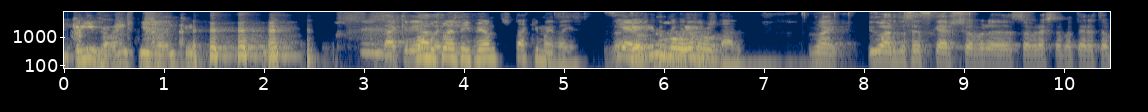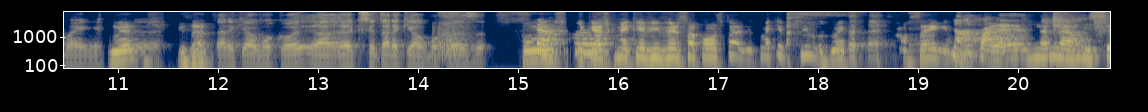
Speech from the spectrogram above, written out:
incrível, é incrível, é incrível. Está criado de aqui. eventos, está aqui uma ideia. E era Eu- eu eu vou- tinha eu Bem, Eduardo, não sei se queres sobre, sobre esta matéria também menos, Eh, exato. dar aqui alguma coisa, acrescentar aqui alguma coisa. Pelo menos explicares como é que é viver só com o estádio. Como é que é possível? Como é que se consegue? Não, repara, não, não, isso,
